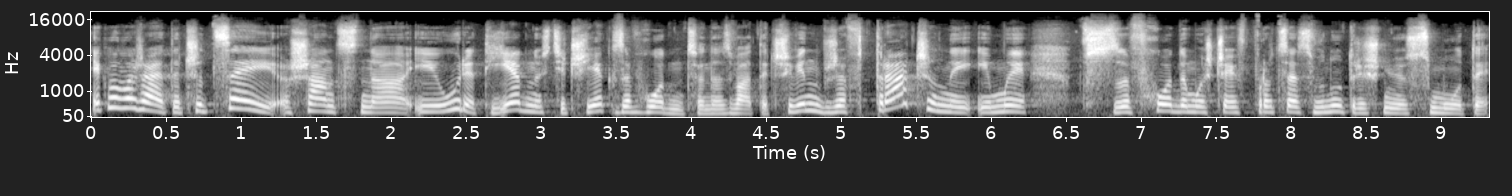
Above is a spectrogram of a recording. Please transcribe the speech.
Як ви вважаєте, чи цей шанс на і уряд єдності, чи як завгодно це назвати, чи він вже втрачений, і ми входимо ще й в процес внутрішньої смути?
